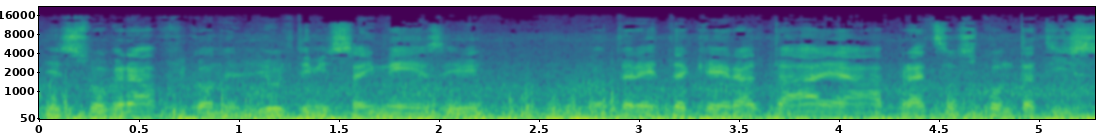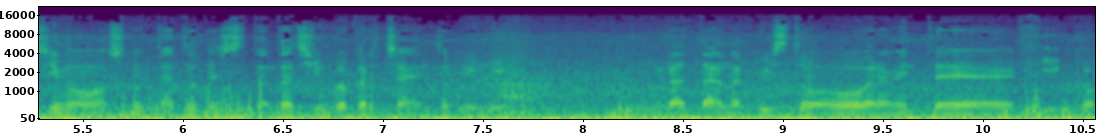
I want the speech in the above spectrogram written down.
il suo grafico negli ultimi sei mesi noterete che in realtà è a prezzo scontatissimo scontato del 75% quindi in realtà è un acquisto veramente fico.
